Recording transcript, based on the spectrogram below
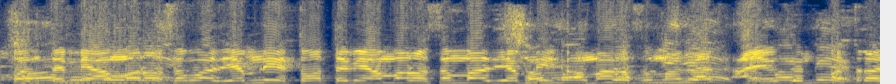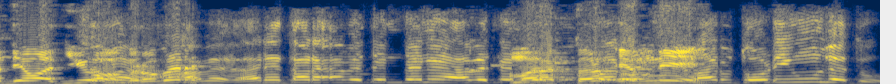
પણ તમે અમારો સમાજ એમ નહીં તો તમે અમારો સમાજ એમ નહીં. અમારા સમાજ આયોજન પત્ર દેવા દ્યો બરોબર? અરે તારે આવેદન દે આવેદન મારા કર- એમ નહીં. મારું તોડી હું લેતું?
